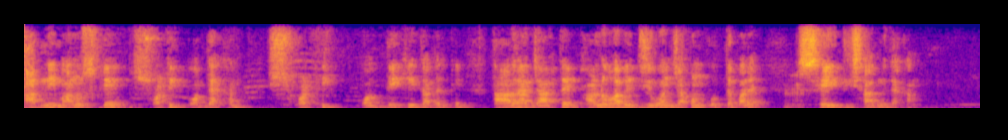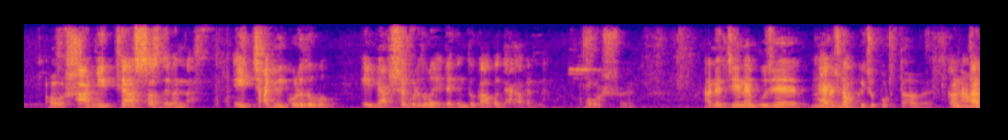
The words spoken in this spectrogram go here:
আপনি মানুষকে সঠিক পথ দেখান সঠিক পথ দেখিয়ে তাদেরকে তারা যাতে ভালোভাবে জীবন যাপন করতে পারে সেই দিশা আপনি দেখান। আর মিথ্যে আশ্বাস দেবেন না। এই চাকরি করে দেবো এই ব্যবসা করে দেবো এটা কিন্তু কাউকে দেখাবেন না। অবশ্যই। আগে জেনে বুঝে মানে। সবকিছু করতে হবে। কারণ তার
